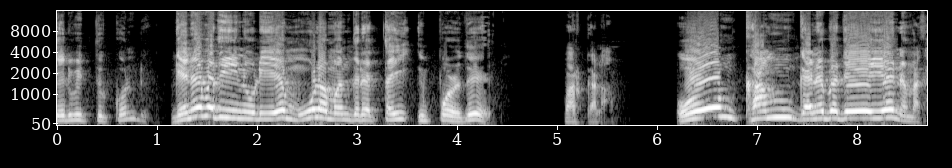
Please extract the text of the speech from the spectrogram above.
தெரிவித்துக் கொண்டு கணபதியினுடைய மூல மந்திரத்தை இப்பொழுது பார்க்கலாம். ஓம் கம் கணபதேய நமக.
